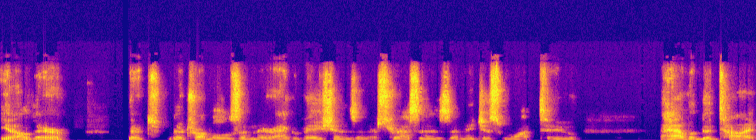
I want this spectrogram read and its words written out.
you know their their their troubles and their aggravations and their stresses and they just want to have a good time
